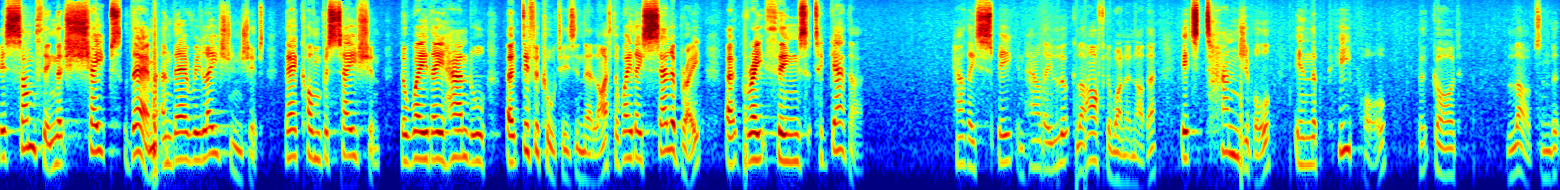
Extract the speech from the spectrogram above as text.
It's something that shapes them and their relationships, their conversation, the way they handle uh, difficulties in their life, the way they celebrate uh, great things together, how they speak and how they look after one another. It's tangible in the people that God loves and that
